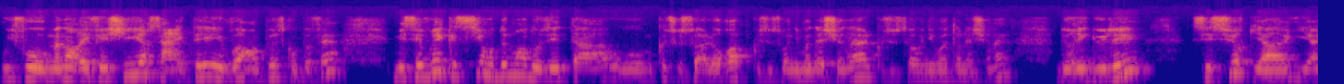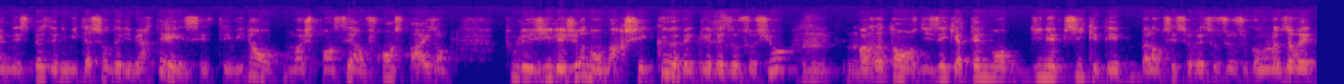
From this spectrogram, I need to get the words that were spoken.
où il faut maintenant réfléchir, s'arrêter et voir un peu ce qu'on peut faire. Mais c'est vrai que si on demande aux États, que ce soit à l'Europe, que ce soit au niveau national, que ce soit au niveau international, de réguler, c'est sûr qu'il y, a une espèce de limitation des libertés. C'est évident. Moi, je pensais en France, par exemple, tous les gilets jaunes ont marché que avec les réseaux sociaux. Mmh, mmh. Par un temps, on se disait qu'il y a tellement d'inepties qui étaient balancées sur les réseaux sociaux, comme on les aurait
